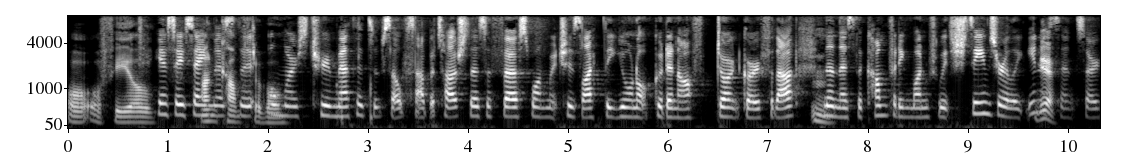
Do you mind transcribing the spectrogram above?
or, or feel Yeah, so you're saying there's the almost two methods of self sabotage. There's the first one, which is like the you're not good enough, don't go for that. Mm. And then there's the comforting one, which seems really innocent. So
